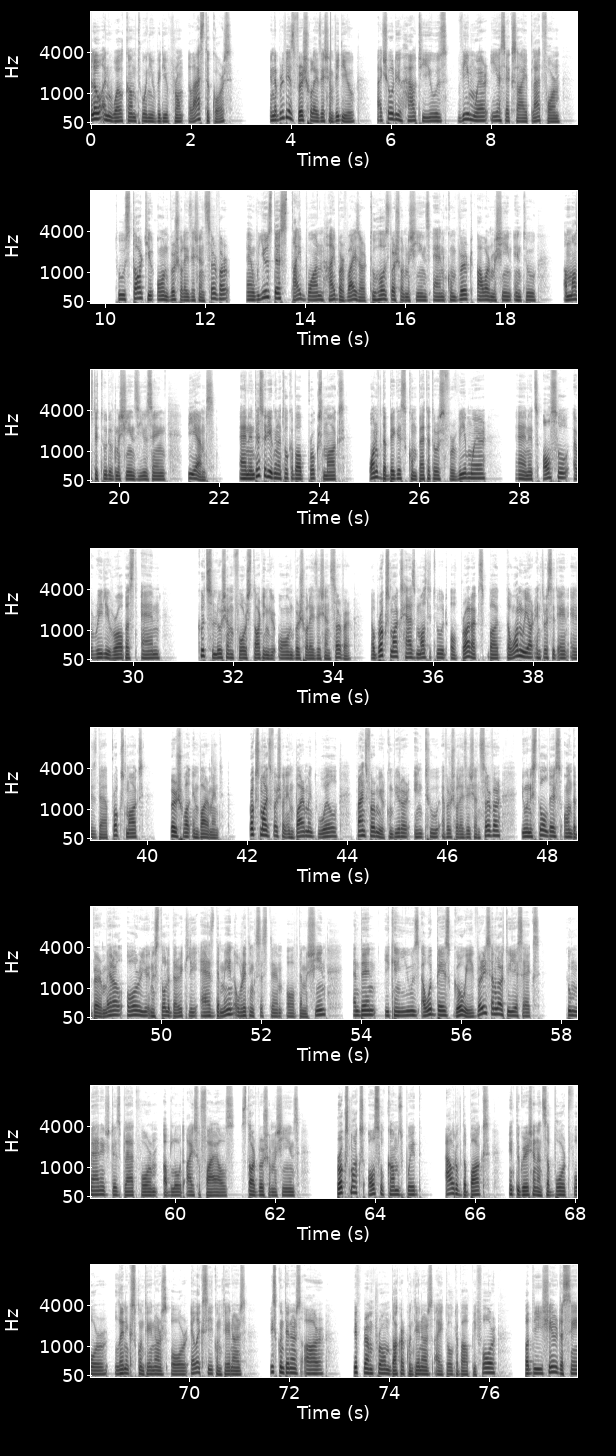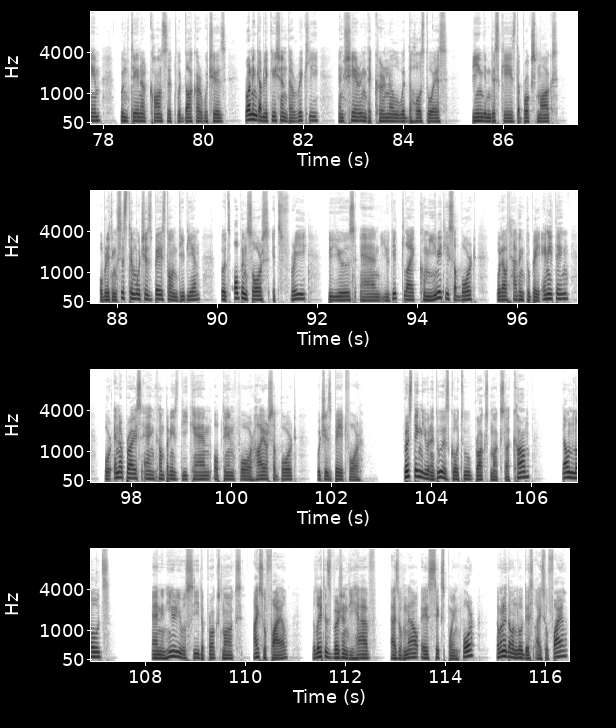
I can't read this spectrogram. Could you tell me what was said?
Hello and welcome to a new video from Elasticourse. In the previous virtualization video, I showed you how to use VMware ESXi platform to start your own virtualization server and we use this type 1 hypervisor to host virtual machines and convert our machine into a multitude of machines using VMs. And in this video, we're going to talk about Proxmox, one of the biggest competitors for VMware and it's also a really robust and good solution for starting your own virtualization server. Now Proxmox has multitude of products, but the one we are interested in is the Proxmox virtual environment. Proxmox virtual environment will transform your computer into a virtualization server. You install this on the bare metal or you install it directly as the main operating system of the machine. And then you can use a web-based GUI, very similar to ESX, to manage this platform, upload ISO files, start virtual machines. Proxmox also comes with out-of-the-box integration and support for Linux containers or LXC containers. These containers are different from Docker containers I talked about before, but they share the same container concept with Docker, which is running application directly and sharing the kernel with the host OS, being in this case the Proxmox operating system, which is based on Debian. So it's open source, it's free to use, and you get like community support without having to pay anything. For enterprise and companies, they can opt in for higher support, which is paid for. First thing you're going to do is go to proxmox.com, downloads, and in here you will see the Proxmox ISO file. The latest version they have as of now is 6.4. I want to download this ISO file.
